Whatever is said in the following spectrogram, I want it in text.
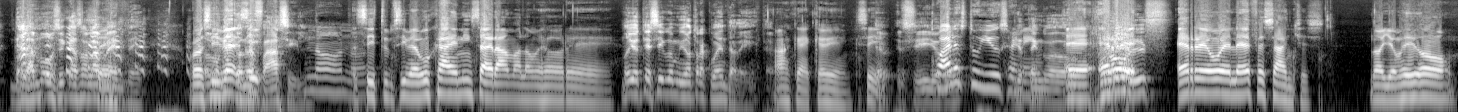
De la música solamente. Pero No, si esto no si- es fácil. No, no. Si, tú- si me buscas en Instagram, a lo mejor... Eh... No, yo te sigo en mi otra cuenta de Instagram. ah, Ok, qué bien. Sí. Eh, sí, ¿Cuál es tu username? Yo tengo Eh, R- Rolf. R-O-L-F Sánchez. No, yo me digo,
